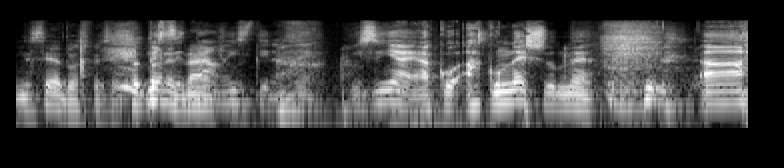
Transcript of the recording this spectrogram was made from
не се ядосвай се. Той не, не знае. Да, наистина, не. Извинявай, ако, ако нещо не. А...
